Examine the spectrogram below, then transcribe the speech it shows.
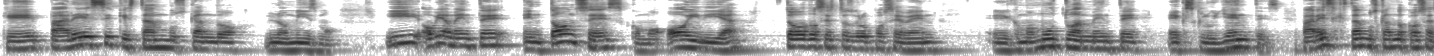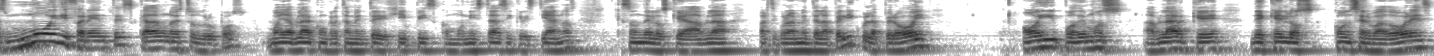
que parece que están buscando lo mismo. Y obviamente entonces, como hoy día, todos estos grupos se ven eh, como mutuamente excluyentes. Parece que están buscando cosas muy diferentes cada uno de estos grupos. Voy a hablar concretamente de hippies, comunistas y cristianos, que son de los que habla particularmente la película. Pero hoy Hoy podemos hablar que, de que los conservadores,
